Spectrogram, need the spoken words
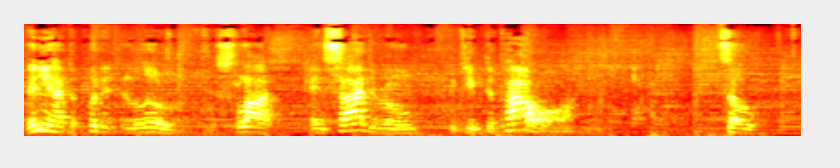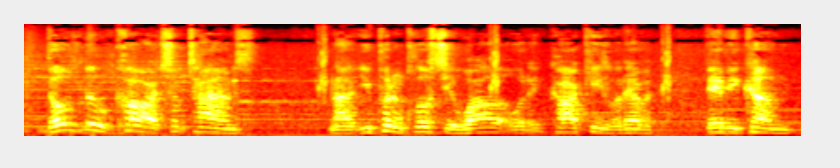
Then you have to put it in a little slot inside the room to keep the power on. So those little cards sometimes, now you put them close to your wallet or the car keys, or whatever, they become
